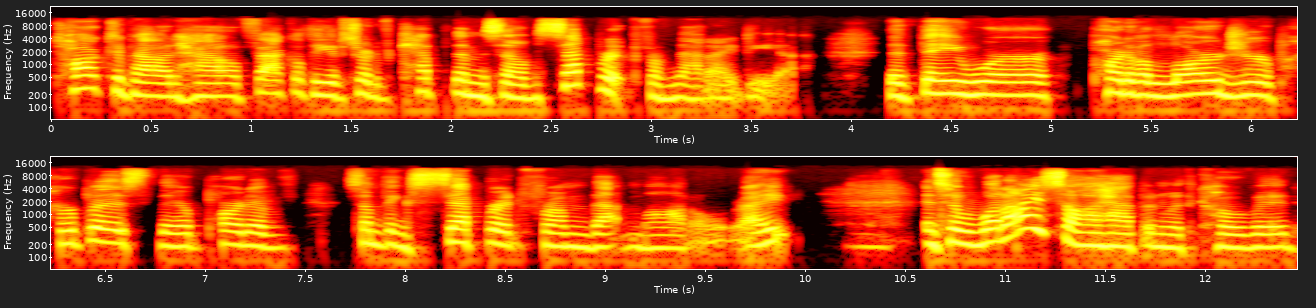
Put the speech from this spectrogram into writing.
talked about how faculty have sort of kept themselves separate from that idea that they were part of a larger purpose they're part of something separate from that model right mm-hmm. and so what i saw happen with covid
